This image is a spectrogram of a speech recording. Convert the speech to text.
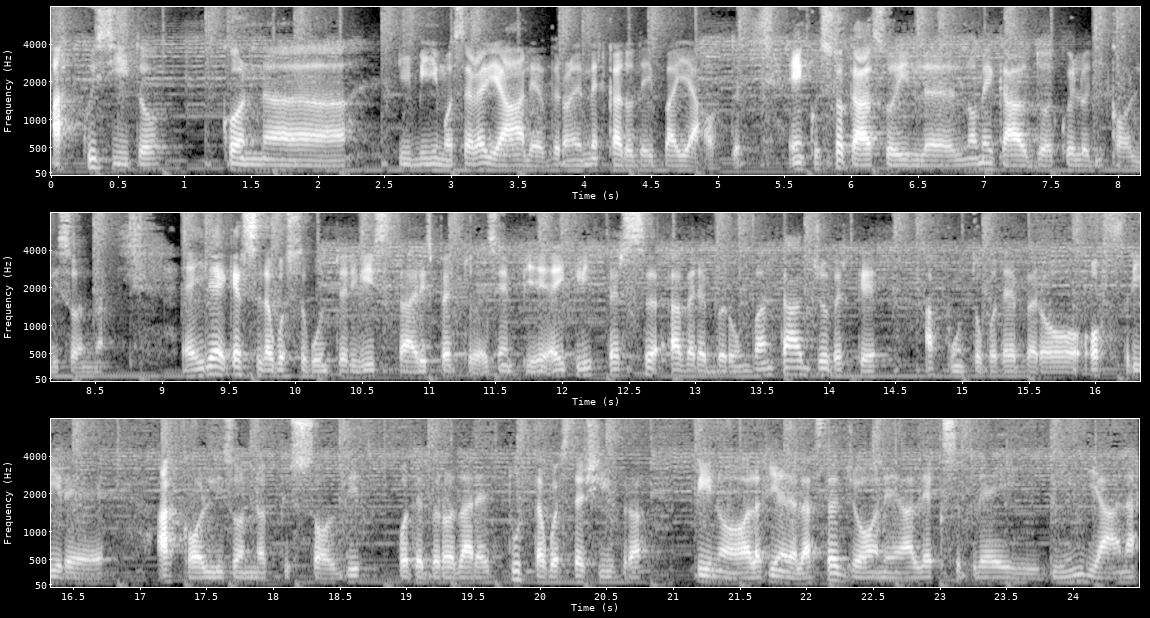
acquisito con uh, il minimo salariale, ovvero nel mercato dei buyout. E in questo caso il nome caldo è quello di Collison. E I Lakers da questo punto di vista rispetto ad esempio ai Clippers avrebbero un vantaggio perché appunto potrebbero offrire a Collison più soldi, potrebbero dare tutta questa cifra fino alla fine della stagione all'ex play di Indiana,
